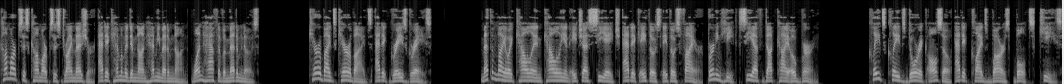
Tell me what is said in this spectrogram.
Kamarpsis Kamarpsis dry measure Attic hemimedimnon hemimedimnon, one half of a medimnos Carabides Carabides Attic grays grays. Methymnioi Cowlian Cowlian HSCH Attic Athos Athos fire, burning heat cf.chi burn Clades Clades Doric also Attic Clydes bars, bolts, keys.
